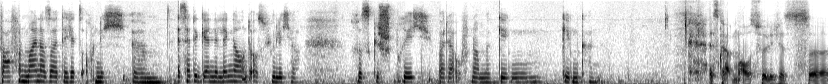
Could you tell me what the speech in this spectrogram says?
war von meiner Seite jetzt auch nicht, ähm, es hätte gerne länger und ausführlicheres Gespräch bei der Aufnahme gegen, geben können. Es gab ein ausführliches äh,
